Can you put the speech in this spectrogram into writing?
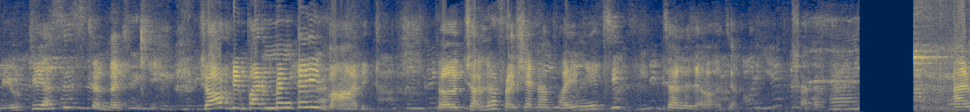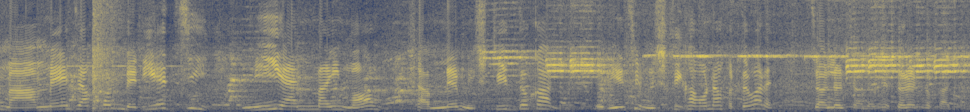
বিউটি অ্যাসিস্ট্যান্ট নাকি? সব ডিপার্টমেন্টেরই মা আর কি। তো চলো ফ্রেশন আপ হয়ে নিয়েছি চলে যাওয়া যাক। আর মা মেয়ে যখন বেরিয়েছি মি অ্যান্ড মাই মম সামনে মিষ্টির দোকান। বেরিয়েছি মিষ্টি খাব না হতে পারে? চলো চলো ভেতরে ঢোকা যাক।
